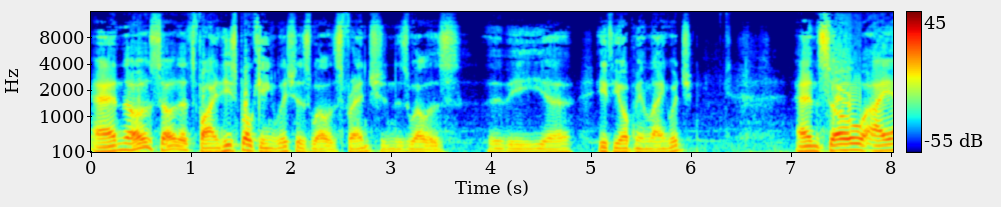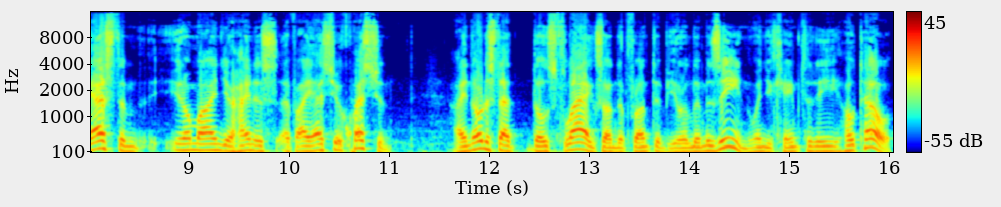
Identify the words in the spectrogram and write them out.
And oh, so that's fine. He spoke English as well as French and as well as the, the uh, Ethiopian language. And so I asked him, "You don't mind, Your Highness, if I ask you a question?" I noticed that those flags on the front of your limousine when you came to the hotel,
